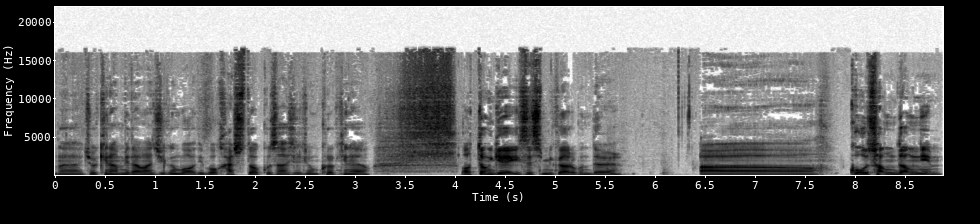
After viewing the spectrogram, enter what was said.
네, 좋긴 합니다만 지금 뭐 어디 뭐 갈 수도 없고 사실 좀 그렇긴 해요. 어떤 계획 있으십니까, 여러분들? 아, 고성덕님,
